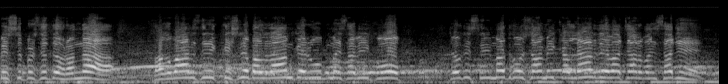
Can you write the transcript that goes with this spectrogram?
विश्व प्रसिद्ध हुरंगा भगवान श्री कृष्ण बलराम के रूप में सभी गोप जो कि श्रीमद गोस्वामी कल्याण देवाचार वंशज हैं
